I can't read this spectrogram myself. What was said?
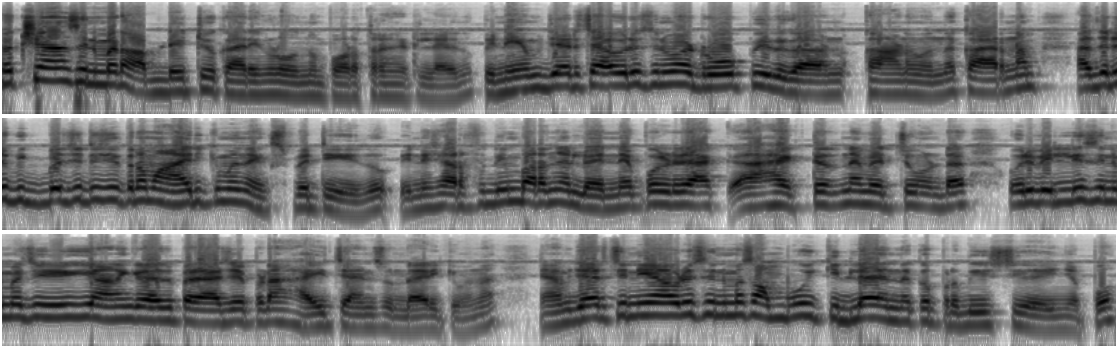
പക്ഷേ ആ സിനിമയുടെ അപ്ഡേറ്റോ കാര്യങ്ങളോ ഒന്നും പുറത്തിറങ്ങിയിട്ടില്ലായിരുന്നു. പിന്നെ ഞാൻ വിചാരിച്ച ആ ഒരു സിനിമ ഡ്രോപ്പ് ചെയ്ത് കാണ- കാണുമെന്ന്. കാരണം അതൊരു ബിഗ് ബഡ്ജറ്റ് ചിത്രമായിരിക്കുമെന്ന് എക്സ്പെക്ട് ചെയ്തു. പിന്നെ ഷർഫുദ്ദീൻ പറഞ്ഞല്ലോ എന്നെപ്പോലെ പോലെ ഒരു ആക്ടറിനെ വെച്ചുകൊണ്ട് ഒരു വലിയ സിനിമ ചെയ്യുകയാണെങ്കിൽ അത് പരാജയപ്പെടാൻ ഹൈ ചാൻസ് ഉണ്ടായിരിക്കുമെന്ന്. ഞാൻ വിചാരിച്ചു ഇനി ആ ഒരു സിനിമ സംഭവിക്കില്ല എന്നൊക്കെ പ്രതീക്ഷിച്ചു കഴിഞ്ഞപ്പോൾ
